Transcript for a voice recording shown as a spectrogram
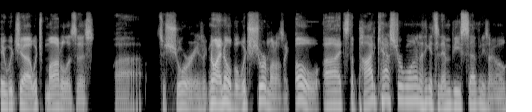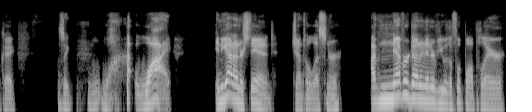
"Hey, which uh, which model is this?" Uh, it's a Shure. He's like, "No, I know, but which Shure model?" I was like, "Oh, uh, it's the Podcaster one. I think it's an MV7." He's like, oh, "Okay." I was like, "Why? Why?" And you got to understand, gentle listener, I've never done an interview with a football player,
